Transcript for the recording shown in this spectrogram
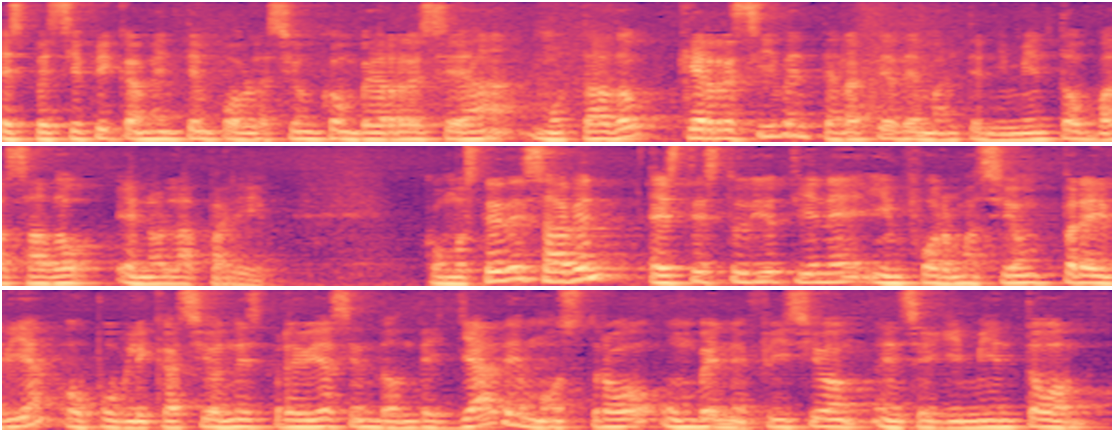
específicamente en población con BRCA mutado que reciben terapia de mantenimiento basado en olaparib. Como ustedes saben, este estudio tiene información previa o publicaciones previas en donde ya demostró un beneficio en seguimiento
